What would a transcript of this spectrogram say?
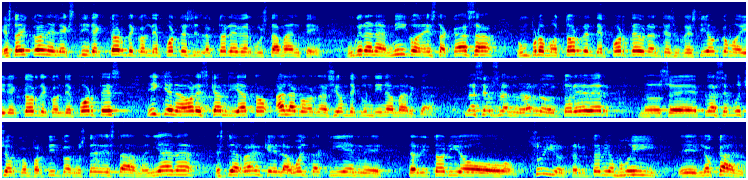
Estoy con el exdirector de Coldeportes, el doctor Eber Bustamante, un gran amigo de esta casa, un promotor del deporte durante su gestión como director de Coldeportes y quien ahora es candidato a la gobernación de Cundinamarca. Placer saludarlo, doctor Ever. Nos eh, place mucho compartir con usted esta mañana este arranque, la vuelta aquí en eh, territorio suyo, territorio muy eh, local.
